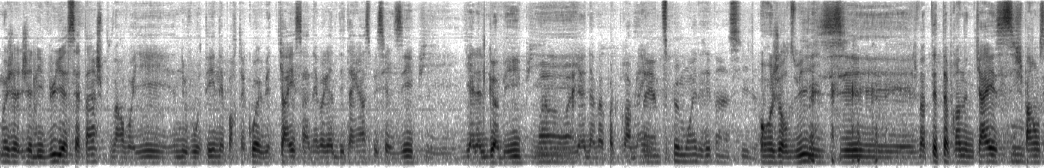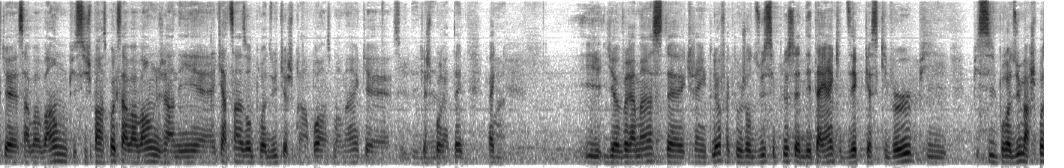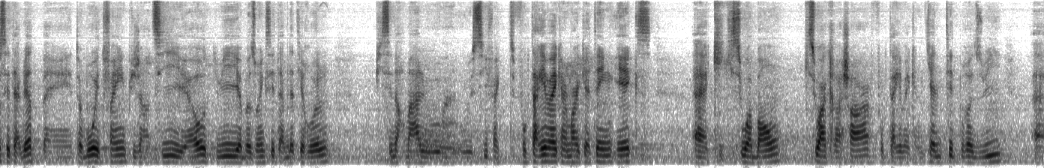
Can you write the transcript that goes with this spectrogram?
moi, je, l'ai vu il y a sept ans, je pouvais envoyer une nouveauté, n'importe quoi, huit caisses à n'importe quel détaillant spécialisé, puis il allait le gober, puis il n'y avait pas de problème. un petit peu moins de temps-ci. Aujourd'hui, je vais peut-être te prendre une caisse si je pense que ça va vendre, puis si je pense pas que ça va vendre, j'en ai 400 euh, autres produits que je prends pas en ce moment que, que je pourrais peut-être. Il y a vraiment cette crainte-là. Fait qu'aujourd'hui, c'est plus le détaillant qui dit qu'est-ce qu'il veut, puis puis si le produit ne marche pas, ses tablettes, ben t'as beau être fin puis gentil et autres, lui, il a besoin que ses tablettes ils roulent. Puis c'est normal aussi. Fait que faut que tu arrives avec un marketing X euh, qui, soit bon, qui soit accrocheur. faut que tu arrives avec une qualité de produit. Euh,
